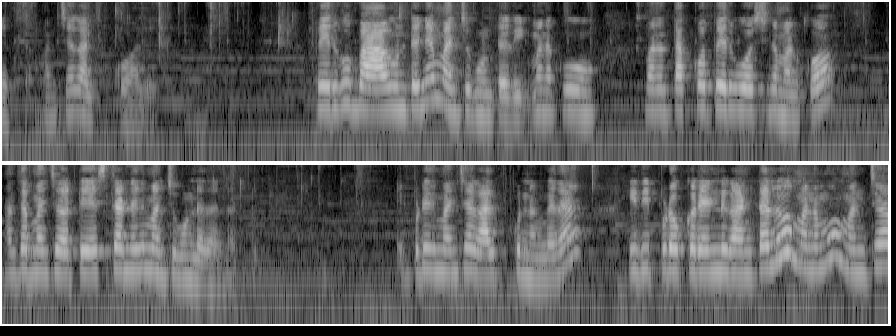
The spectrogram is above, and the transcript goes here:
ఇట్లా మంచిగా కలుపుకోవాలి. పెరుగు బాగుంటేనే మంచిగా ఉంటుంది మనకు మనం తక్కువ పెరుగు వచ్చినాం అనుకో అంత మంచిగా టేస్ట్ అనేది మంచిగా ఉండదు అన్నట్టు. ఇప్పుడు ఇది మంచిగా కలుపుకున్నాం కదా. ఇది ఇప్పుడు ఒక రెండు గంటలు మనము మంచిగా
